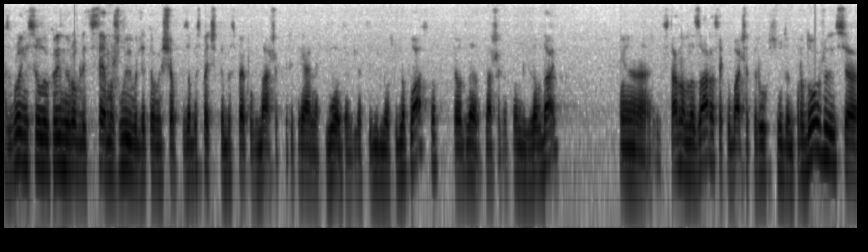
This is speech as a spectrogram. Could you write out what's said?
Збройні сили України роблять все можливе для того, щоб забезпечити безпеку в наших територіальних водах для цивільного судноплавства. Це одне з наших основних завдань. Е, Станом на зараз, як ви бачите, рух суден продовжується.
